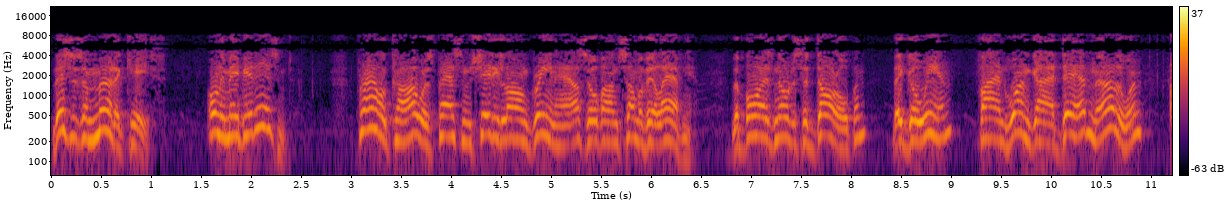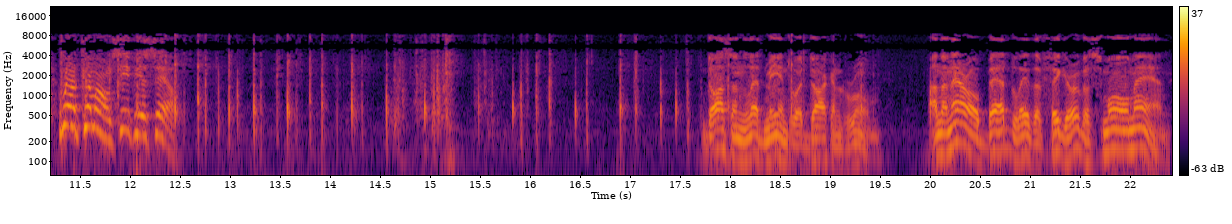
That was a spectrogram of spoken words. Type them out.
This is a murder case. Only maybe it isn't. Prowl car was passing Shady Lawn Greenhouse over on Somerville Avenue. The boys notice a door open. They go in, find one guy dead and the other one. Well, come on, see for yourself. Dawson led me into a darkened room. On the narrow bed lay the figure of a small man.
